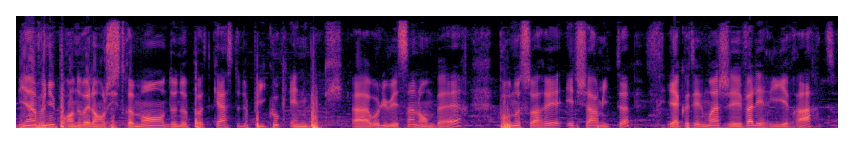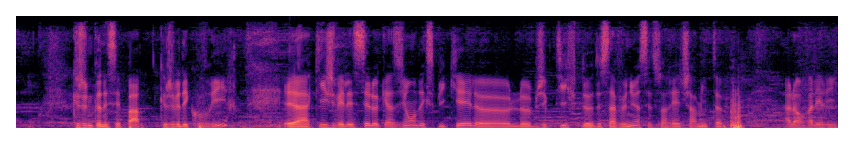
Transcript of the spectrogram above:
Bienvenue pour un nouvel enregistrement de nos podcasts depuis Cook and Book à Woluwe Saint-Lambert pour nos soirées HR Meetup. Et à côté de moi, j'ai Valérie Evrard, que je ne connaissais pas, que je vais découvrir, et à qui je vais laisser l'occasion d'expliquer le- l'objectif de, de sa venue à cette soirée HR Meetup. Alors Valérie,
